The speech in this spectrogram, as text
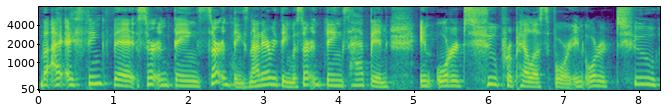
But I, I think that certain things, certain things, not everything, but certain things happen in order to propel us forward, in order to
